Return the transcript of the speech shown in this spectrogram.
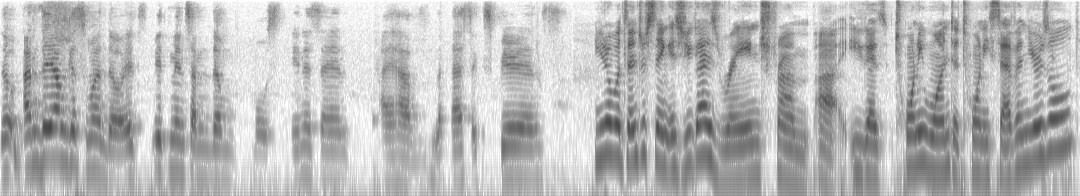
So I'm the youngest one though. It's it means I'm the most innocent. I have less experience. You know what's interesting is you guys range from uh, you guys 21 to 27 years old.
